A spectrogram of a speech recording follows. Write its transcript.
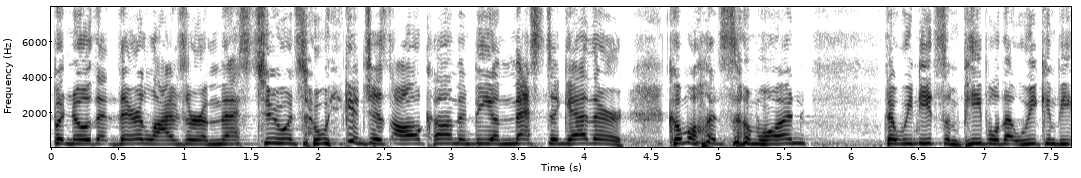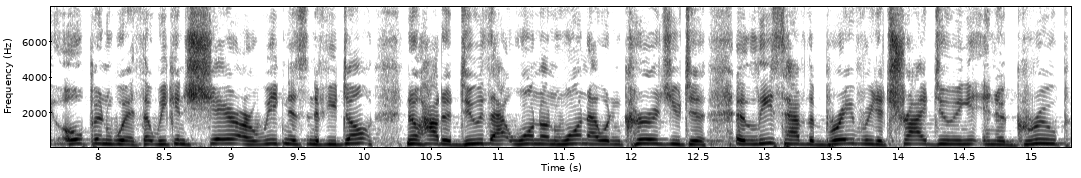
but know that their lives are a mess too. And so we can just all come and be a mess together. Come on, someone. That we need some people that we can be open with, that we can share our weakness. And if you don't know how to do that one on one, I would encourage you to at least have the bravery to try doing it in a group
